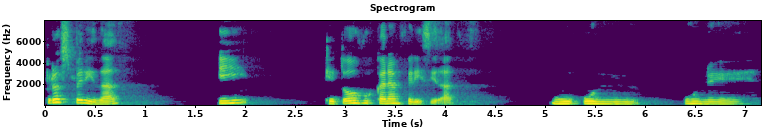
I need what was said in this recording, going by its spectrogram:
prosperidad y que todos buscaran felicidad un, un, eh,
